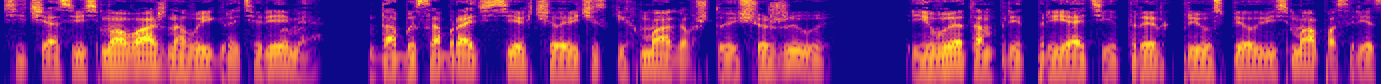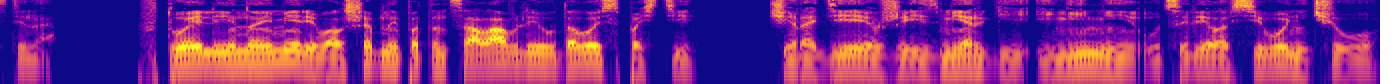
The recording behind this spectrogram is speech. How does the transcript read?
Сейчас весьма важно выиграть время, дабы собрать всех человеческих магов, что еще живы. И в этом предприятии Трерк преуспел весьма посредственно. В той или иной мере волшебный потенциал Авлии удалось спасти. Чародеев же из Мергии и Нимии уцелело всего ничего.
